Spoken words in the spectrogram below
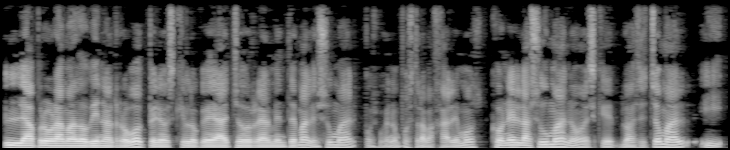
le ha programado bien al robot, pero es que lo que ha hecho realmente mal es sumar, pues bueno, pues trabajaremos con él la suma, ¿no? Es que lo has hecho mal y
